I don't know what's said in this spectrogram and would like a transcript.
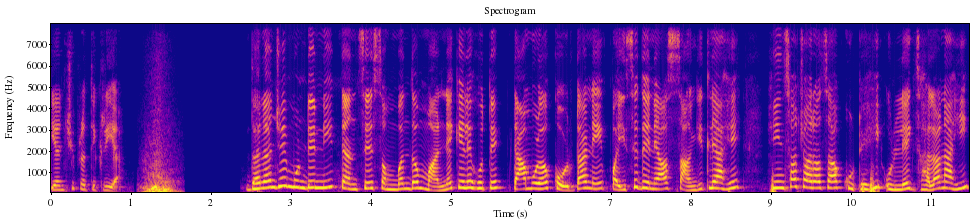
यांची प्रतिक्रिया. धनंजय मुंडेंनी त्यांचे संबंध मान्य केले होते. त्यामुळं कोर्टाने पैसे देण्यास सांगितले आहे. हिंसाचाराचा कुठेही उल्लेख झाला नाही.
